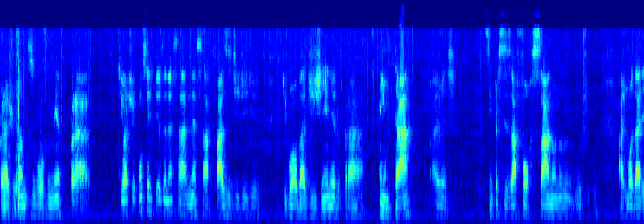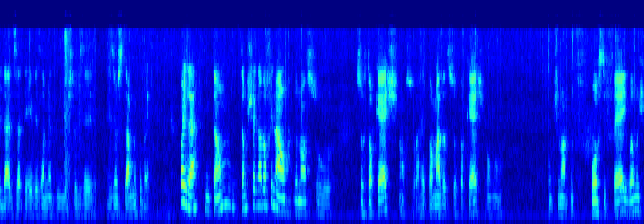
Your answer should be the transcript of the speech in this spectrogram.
para ajudar no desenvolvimento, para que eu acho que com certeza nessa, nessa fase de, de, de igualdade de gênero para entrar, sem precisar forçar no, no, no, as modalidades a ter revezamento misto, eles, eles iam se dar muito bem. Pois é, então estamos chegando ao final do nosso Surtocast, nossa retomada do Surtocast. Vamos continuar com força e fé e vamos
